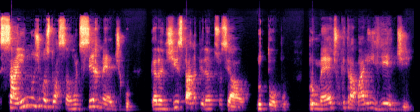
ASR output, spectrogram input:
saímos de uma situação onde ser médico garantia estar na pirâmide social, no topo, para o médico que trabalha em rede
